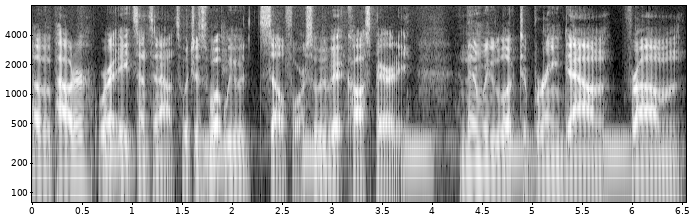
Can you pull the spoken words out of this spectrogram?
of a powder we're at 8 cents an ounce which is what we would sell for. So we'd be at cost parity. And then we look to bring down from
